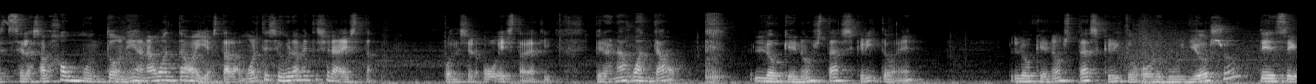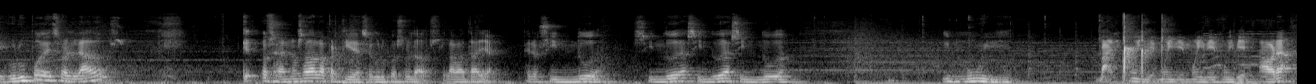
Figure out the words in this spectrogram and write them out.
se las ha bajado un montón, ¿eh? Han aguantado ahí hasta la muerte, seguramente será esta. Puede ser, o esta de aquí. Pero han aguantado lo que no está escrito, ¿eh? Lo que no está escrito. Orgulloso de ese grupo de soldados. Que, o sea, nos ha dado la partida ese grupo de soldados, la batalla. Pero sin duda, sin duda, sin duda, sin duda. Muy bien. Vale, muy bien, muy bien, muy bien, muy bien. Ahora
